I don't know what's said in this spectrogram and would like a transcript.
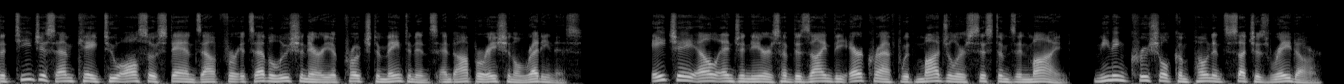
The Tejas Mk2 also stands out for its evolutionary approach to maintenance and operational readiness. HAL engineers have designed the aircraft with modular systems in mind, meaning crucial components such as radar,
